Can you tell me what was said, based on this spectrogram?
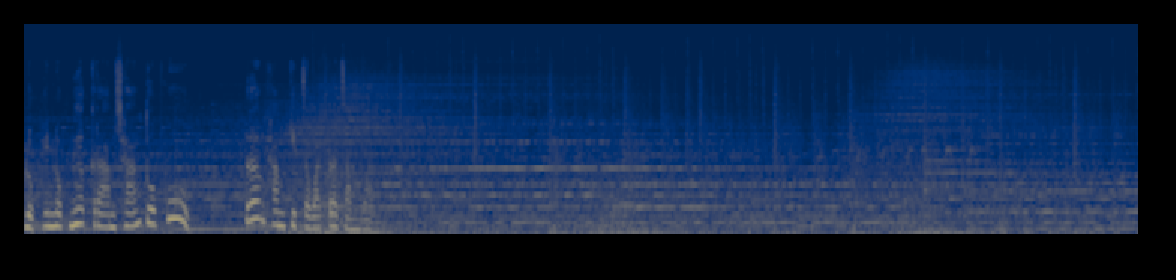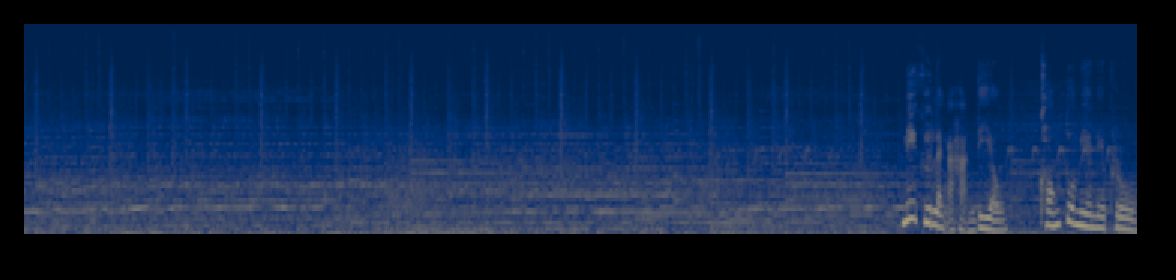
ปลุกให้นกเงือกกรามช้างตัวผู้ เริ่มทำกิจวัตรประจำวัน นี่คือแหล่งอาหารเดียวของตัวเมียเนโพรง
